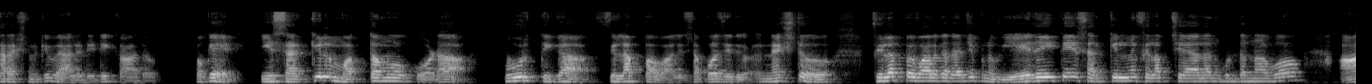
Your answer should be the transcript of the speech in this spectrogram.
కరెక్షన్కి వ్యాలిడిటీ కాదు. ఓకే? ఈ సర్కిల్ మొత్తము కూడా పూర్తిగా ఫిలప్ అవ్వాలి. సపోజ్ ఇది నెక్స్ట్ ఫిలప్ ఇవ్వాలి కదా అని చెప్పి నువ్వు ఏదైతే సర్కిల్ని ఫిలప్ చేయాలనుకుంటున్నావో ఆ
